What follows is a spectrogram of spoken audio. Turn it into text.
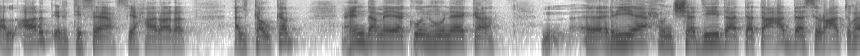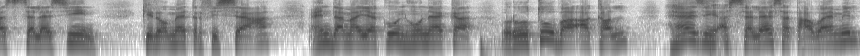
الأرض ارتفاع في حرارة الكوكب عندما يكون هناك رياح شديدة تتعدى سرعتها 30 كيلومتر في الساعة. عندما يكون هناك رطوبة أقل هذه الثلاثة عوامل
